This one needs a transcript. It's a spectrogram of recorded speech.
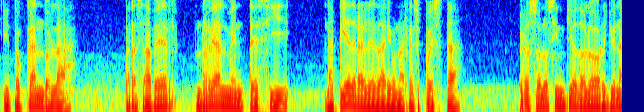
y tocándola para saber realmente si la piedra le daría una respuesta, pero solo sintió dolor y una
